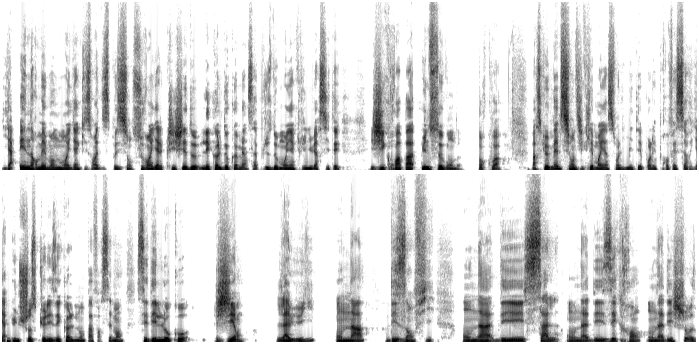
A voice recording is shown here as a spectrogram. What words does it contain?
il y a énormément de moyens qui sont à disposition. Souvent, il y a le cliché de l'école de commerce a plus de moyens que l'université. J'y crois pas une seconde. Pourquoi? Parce que même si on dit que les moyens sont limités pour les professeurs, il y a une chose que les écoles n'ont pas forcément, c'est des locaux géants. L'AEI, on a des amphis, on a des salles, on a des écrans, on a des choses.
